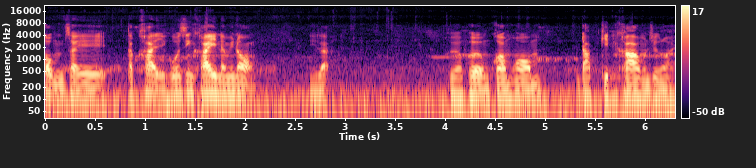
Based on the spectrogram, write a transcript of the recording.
ต้มใส่ตะไคร้หัวสิงไข่นะพี่น้องนี่แหละ เพื่อเพิ่มความหอมดับกลิ่นข้าวมันจังหน่อย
